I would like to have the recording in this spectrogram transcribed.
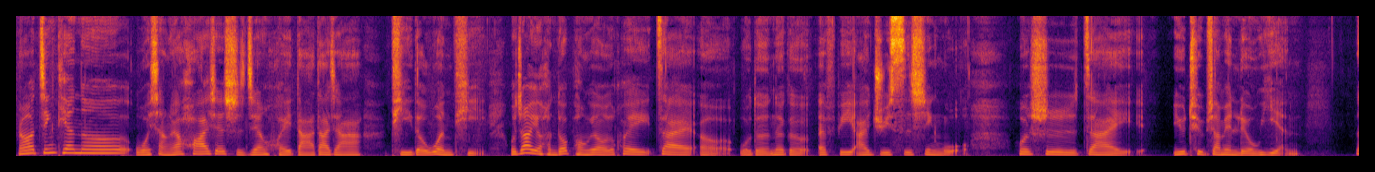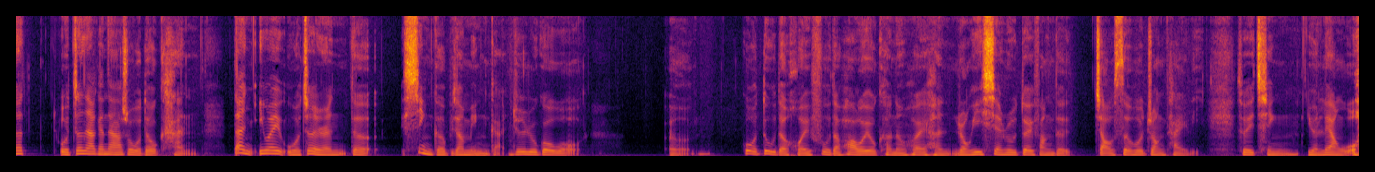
然后今天呢，我想要花一些时间回答大家提的问题。我知道有很多朋友会在呃我的那个 FB IG 私信我，或是在 YouTube 下面留言。那我真的要跟大家说，我都有看。但因为我这人的性格比较敏感，就是如果我呃过度的回复的话，我有可能会很容易陷入对方的角色或状态里，所以请原谅我。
